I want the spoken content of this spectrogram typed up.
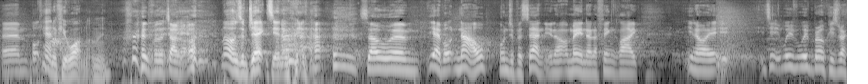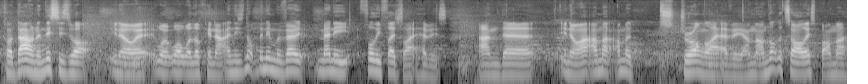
Um, but you can if you want. I mean, for the channel. no one's objecting. I mean. so um, yeah, but now, hundred percent. You know what I mean? And I think like, you know, it, we we broke his record down, and this is what you know uh, what we're looking at. And he's not been in with very many fully fledged light heavies, and uh, you know I, am a I'm a strong light heavy. I'm, I'm not the tallest, but I'm a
